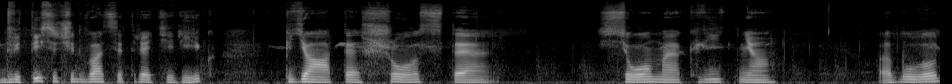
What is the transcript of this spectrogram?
2023 рік, 5, 6, 7 квітня е, було,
